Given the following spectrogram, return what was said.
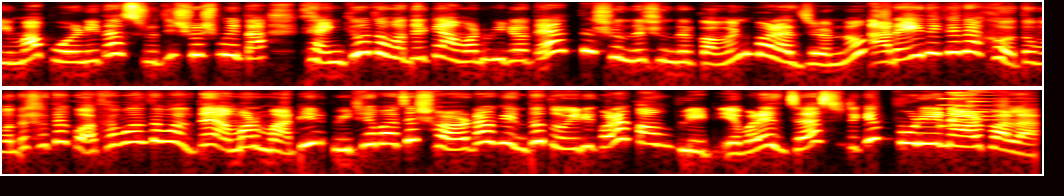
Rima, Parineeta, Shruti, Sushmita thank you তোমাদেরকে আমার ভিডিওতে এত সুন্দর সুন্দর কমেন্ট করার জন্য। আর এই এইদিকে দেখো, তোমাদের সাথে কথা বলতে বলতে আমার মাটির পিঠে ভাজা সরাটাও কিন্তু তৈরি করা কমপ্লিট এবারে জাস্ট এটাকে পুড়িয়ে নেওয়ার পালা।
